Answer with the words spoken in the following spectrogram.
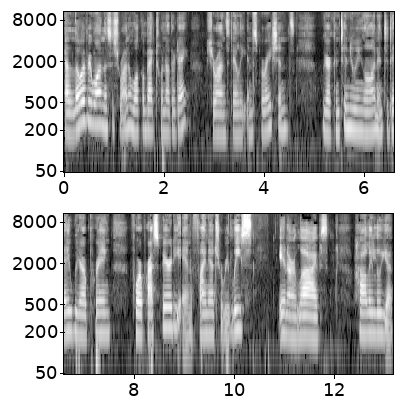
Hello, everyone. This is Sharon, and welcome back to another day of Sharon's Daily Inspirations. We are continuing on, and today we are praying for prosperity and financial release in our lives. Hallelujah.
